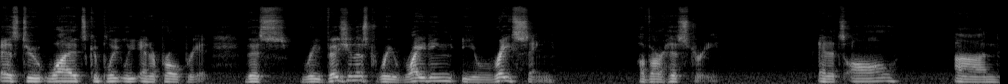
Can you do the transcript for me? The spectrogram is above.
as to why it's completely inappropriate. This revisionist rewriting, erasing of our history. And it's all on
